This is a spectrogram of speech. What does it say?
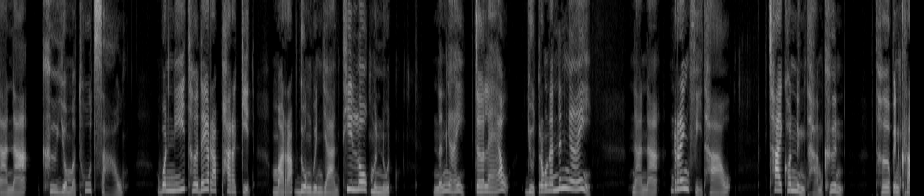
นานะ คือยมทูตสาว วันนี้เธอได้รับภารกิจมารับดวงวิญญาณที่โลกมนุษย์ นั่นไง เจอแล้ว อยู่ตรงนั้นนั่นไง นานะ เร่งฝีเท้า ชายคนหนึ่งถามขึ้น เธอเป็นใคร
